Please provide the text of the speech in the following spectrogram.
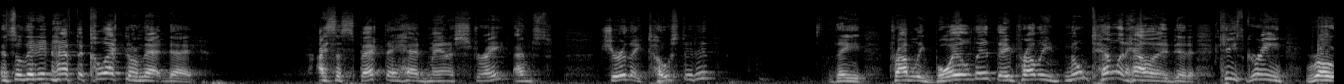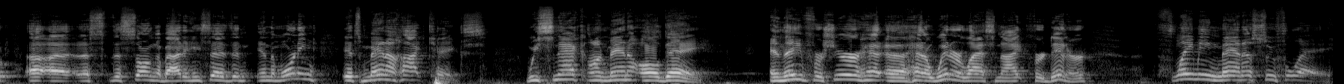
And so they didn't have to collect on that day. I suspect they had manna straight. I'm sure they toasted it. They probably boiled it. They probably, no telling how they did it. Keith Green wrote uh, uh, this song about it. He says, in, in the morning, it's manna hotcakes. We snack on manna all day. And they for sure had, uh, had a winner last night for dinner flaming manna souffle.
